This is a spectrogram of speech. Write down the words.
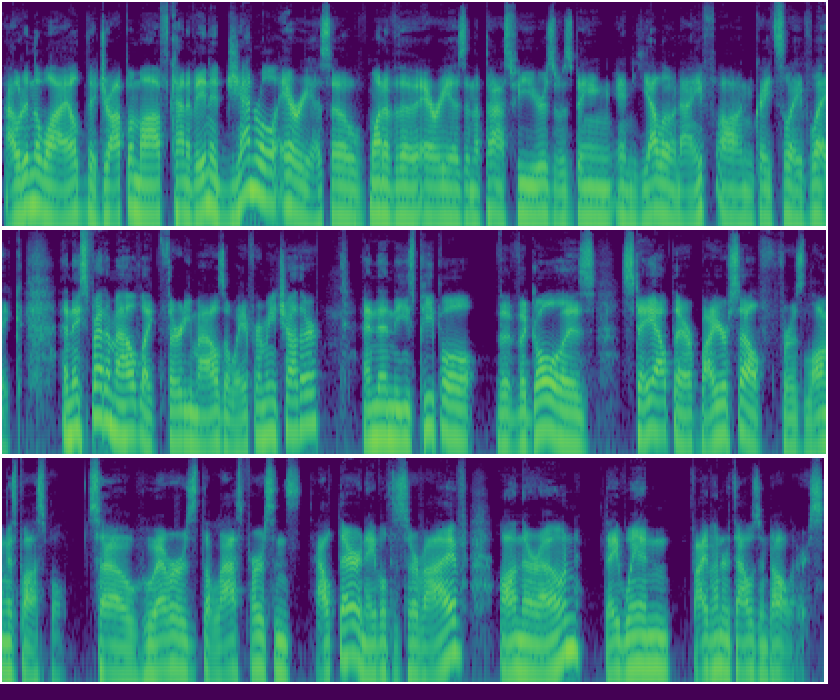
out in the wild. They drop them off kind of in a general area. So one of the areas in the past few years was being in Yellowknife on Great Slave Lake, and they spread them out like thirty miles away from each other. And then these people, the the goal is stay out there by yourself for as long as possible. So whoever's the last person out there and able to survive on their own, they win five hundred thousand dollars.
